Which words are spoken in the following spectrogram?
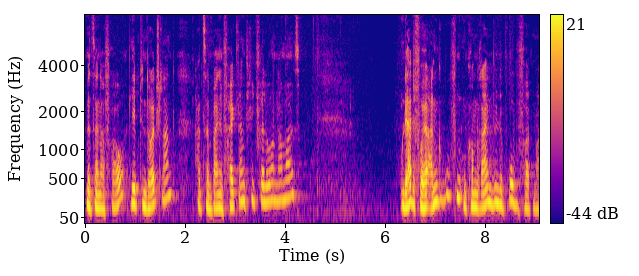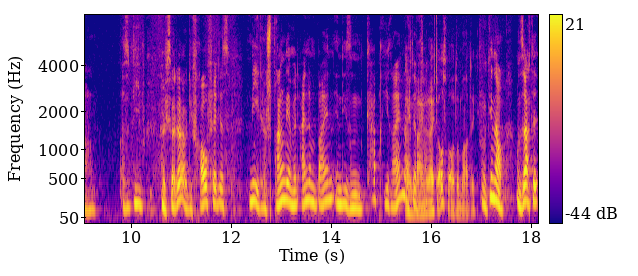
mit seiner Frau, lebt in Deutschland, hat sein Bein im Falklandkrieg verloren damals. Und er hatte vorher angerufen und kommt rein, will eine Probefahrt machen. Also die, habe ich gesagt, ja, die Frau fährt jetzt. Nee, da sprang der mit einem Bein in diesen Capri rein. Ein der Bein reicht aus für Automatik. Genau. Und sagte,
